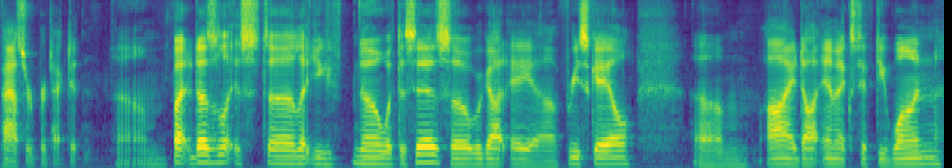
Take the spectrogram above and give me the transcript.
password protected. Um, but it does list, uh, let you know what this is. So we got a uh, Freescale um, i.mx51,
